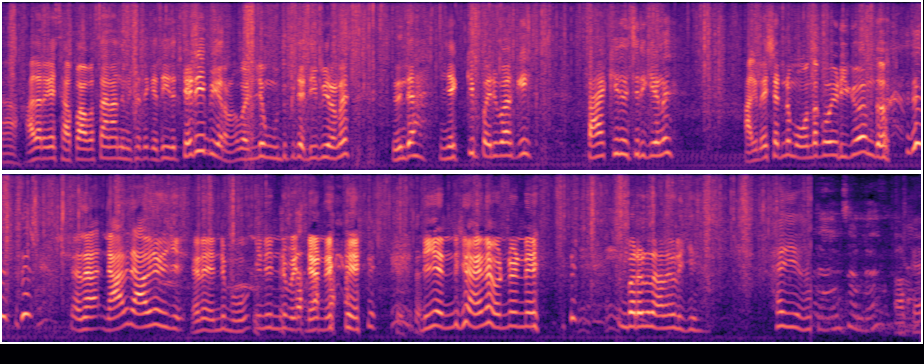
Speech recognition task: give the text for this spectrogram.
ആ അതറിയാം. അപ്പോൾ അവസാന നിമിഷത്തേക്ക് എത്തി. ഇത് ടെഡി ബിയറാണ് വലിയ മുതുക്ക് ടെഡി ബിയറാണ് ഇതിന്റെ ഞെക്കി പരിവാക്കി പാക്ക് ചെയ്ത് വെച്ചിരിക്കുകയാണ് അഖിലേഷേട്ടന്റെ മോന്തൊക്കെ പോയി ഇടിക്കുമോ എന്തോ? ഞാൻ രാവിലെ എനിക്ക് എടാ എന്റെ മൂക്കിന് എന്റെ പെണ്ണുണ്ട് നീ എന്നെ ഞാൻ ഒന്നുണ്ട് പറയുന്നത് നാളെ വിളിക്കുക അയ്യോ ഓക്കെ.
